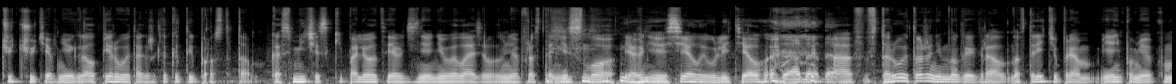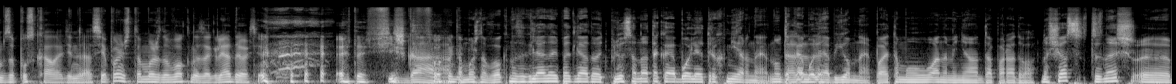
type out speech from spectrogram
чуть-чуть я в нее играл первую, так же, как и ты, просто там космический полет, я из нее не вылазил, меня просто несло, я в нее сел и улетел. Да-да-да. А вторую тоже немного играл, но в третью прям, я не помню, я, по-моему, запускал один раз. Я помню, что там можно в окна заглядывать. Это фишка, Да, там можно в окна заглядывать, подглядывать. Плюс она такая более трехмерная, ну, такая Да-да-да. более объемная. Поэтому она меня, да, порадовала. Но сейчас, ты знаешь, э,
